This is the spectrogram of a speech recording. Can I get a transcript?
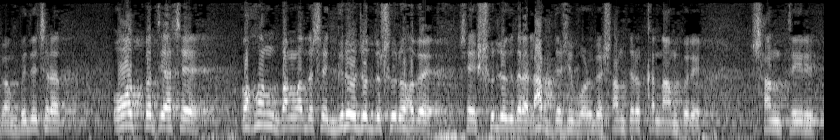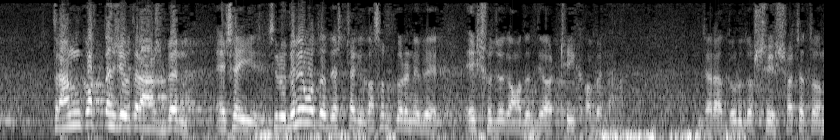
এবং বিদেশিরা ওৎপত্তি আছে, কখন বাংলাদেশে গৃহযুদ্ধ শুরু হবে, সেই সুযোগে তারা লাভ দেশে পড়বে, শান্তি রক্ষার নাম করে শান্তির ত্রাণকর্তা হিসেবে তারা আসবেন, এসেই চিরদিনের মতো দেশটাকে গসব করে নেবে, এই সুযোগ আমাদের দেওয়া ঠিক হবে না। যারা দূরদর্শী, সচেতন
